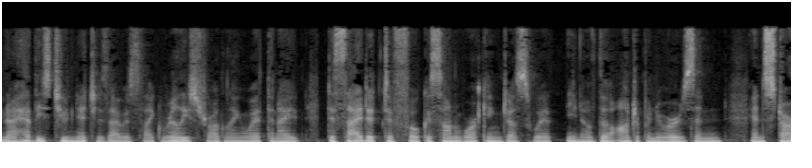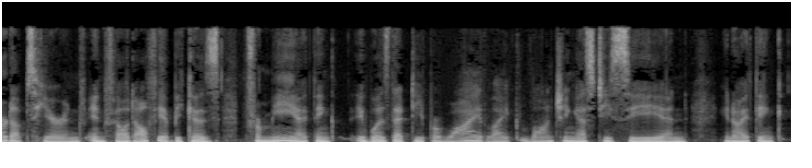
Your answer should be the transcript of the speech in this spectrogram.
you know, I had these two niches I was like really struggling with. And I decided to focus on working just with, you know, the entrepreneurs and, and startups here in, in Philadelphia because for me, I think it was that deeper why, like launching STC. And, you know, I think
